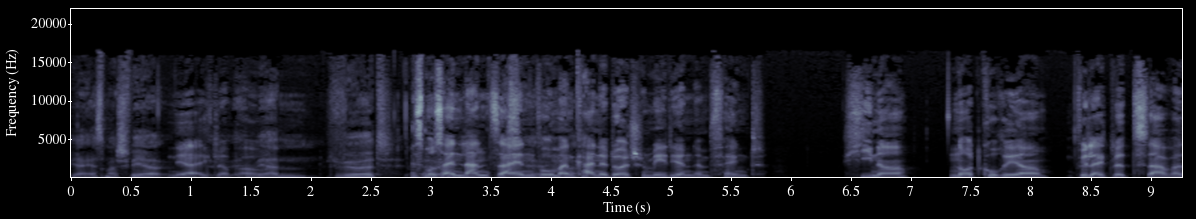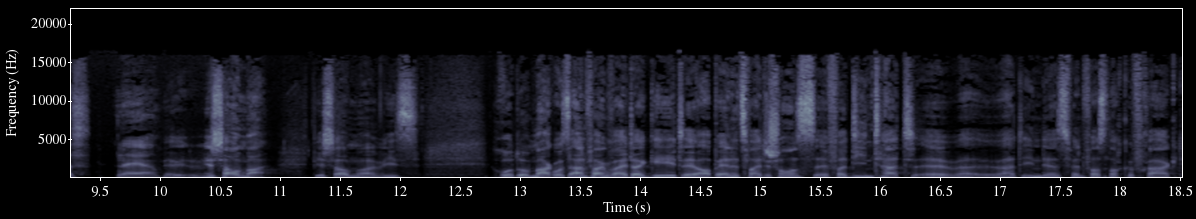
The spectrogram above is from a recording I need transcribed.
ja erstmal schwer Ja, ich auch. werden wird. Es muss Ähm, ein Land sein, dass, äh, wo man über- keine deutschen Medien empfängt. China, Nordkorea, vielleicht wird's da was. Naja. Wir schauen mal. Wir schauen mal, wie es rund um Markus Anfang weitergeht, äh, ob er eine zweite Chance äh, verdient hat, äh, hat ihn der Sven Voss noch gefragt.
